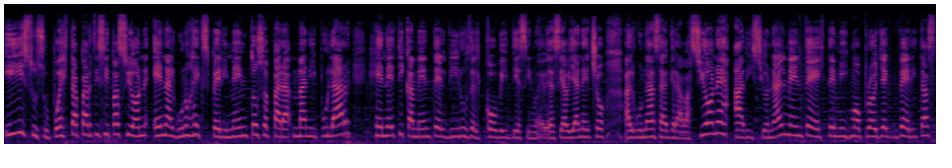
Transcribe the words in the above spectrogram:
y su supuesta participación en algunos experimentos para manipular genéticamente el virus del COVID-19. Se habían hecho algunas grabaciones. Adicionalmente, este mismo Project Veritas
